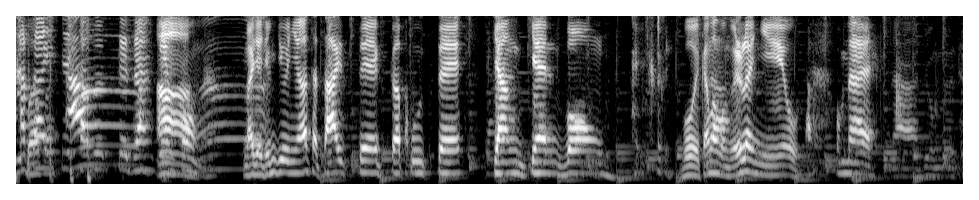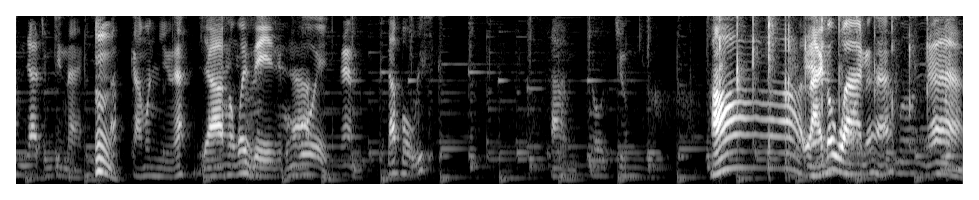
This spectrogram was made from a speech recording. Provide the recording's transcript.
Hatai te kabute jang Mà giờ vẫn chưa nhớ Hatai te kabute jang kenpon Vui, cảm ơn mọi người rất là nhiều. Hôm nay là gia chương trình này. Ừ. rất cảm ơn nhiều nhé dạ không có gì thì cũng vui. Em double wish làm cho chương à, lại có quà nữa hả? Cảm ơn. À.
